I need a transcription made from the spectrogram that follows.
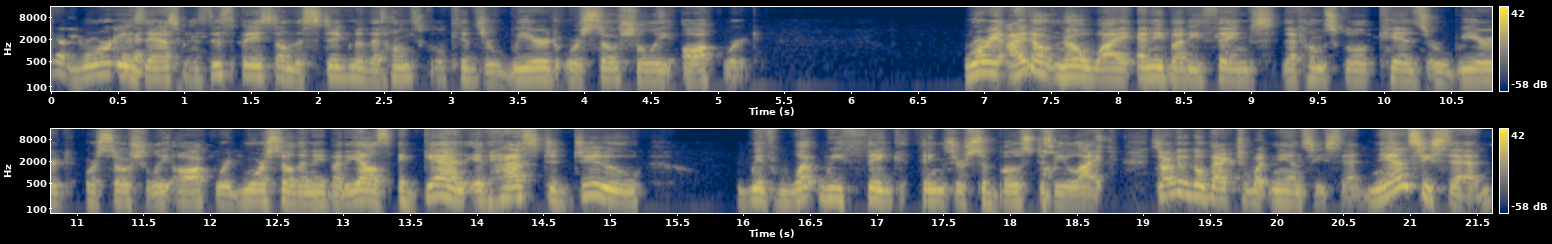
Yeah. Rory okay. is asking: Is this based on the stigma that homeschool kids are weird or socially awkward? Rory, I don't know why anybody thinks that homeschool kids are weird or socially awkward more so than anybody else. Again, it has to do with what we think things are supposed to be like. So I'm going to go back to what Nancy said. Nancy said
